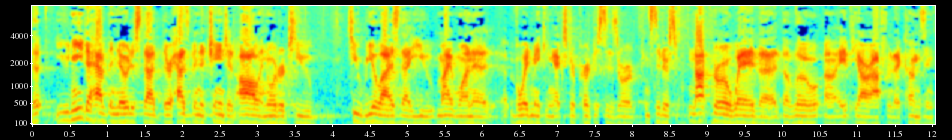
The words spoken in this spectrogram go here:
that you need to have the notice that there has been a change at all in order to to realize that you might want to avoid making extra purchases or consider not throw away the, the low uh, APR offer that comes in,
